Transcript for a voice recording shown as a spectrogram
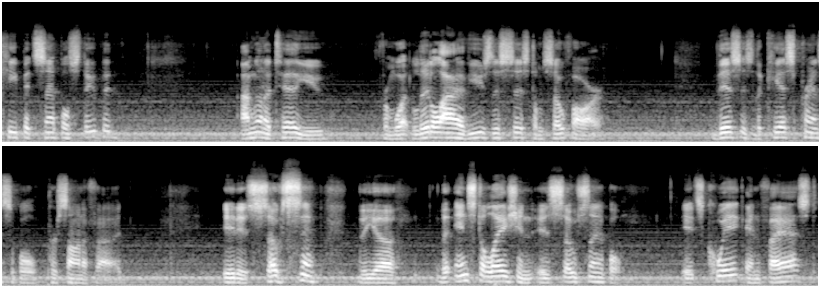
keep it simple, stupid. I'm going to tell you from what little I have used this system so far this is the KISS principle personified. It is so simple. The, uh, the installation is so simple. It's quick and fast,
